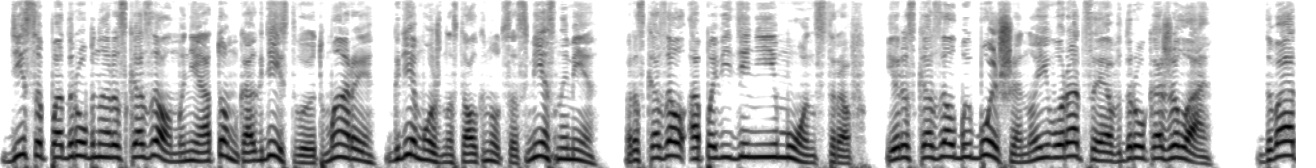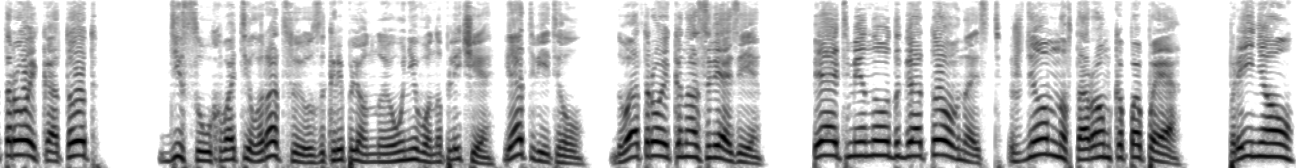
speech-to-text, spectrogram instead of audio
Диса подробно рассказал мне о том, как действуют мары, где можно столкнуться с местными, рассказал о поведении монстров и рассказал бы больше, но его рация вдруг ожила. «Два тройка, тут...» Диса ухватил рацию, закрепленную у него на плече, и ответил. «Два тройка на связи. «Пять минут готовность! Ждем на втором КПП!» «Принял!»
